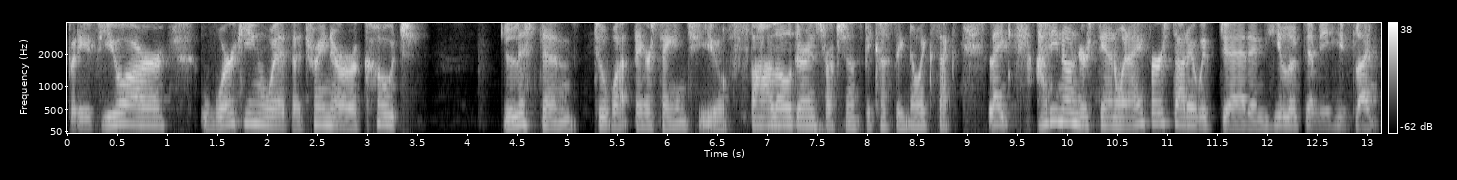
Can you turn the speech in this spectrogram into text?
But if you are working with a trainer or a coach, listen to what they're saying to you. Follow their instructions because they know exactly. Like I didn't understand when I first started with Jed, and he looked at me. He's like,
